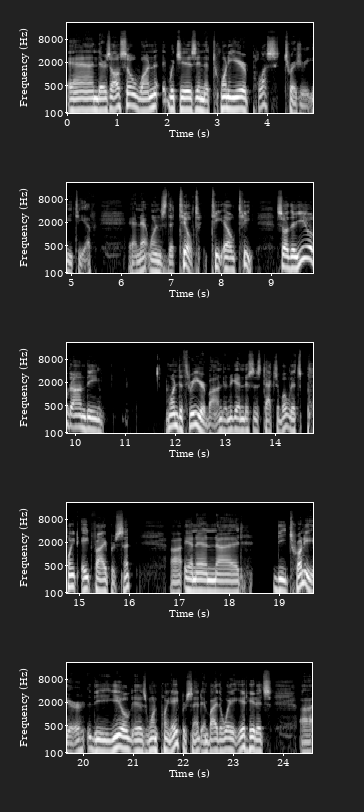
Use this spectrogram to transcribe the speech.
And there's also one which is in the 20 year plus Treasury ETF, and that one's the TILT, TLT. So the yield on the one to three year bond, and again, this is taxable, it's 0.85%. Uh, and then uh, the 20 year, the yield is 1.8%. And by the way, it hit its uh,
